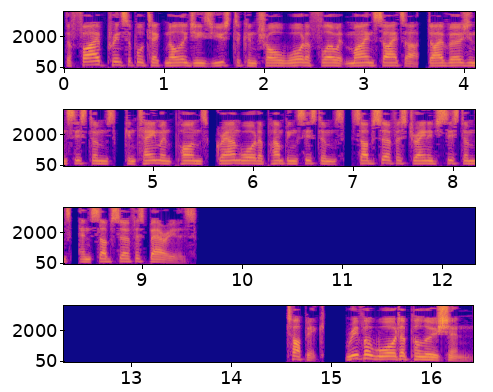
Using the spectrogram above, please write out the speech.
The five principal technologies used to control water flow at mine sites are, diversion systems, containment ponds, groundwater pumping systems, subsurface drainage systems, and subsurface barriers. River water pollution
